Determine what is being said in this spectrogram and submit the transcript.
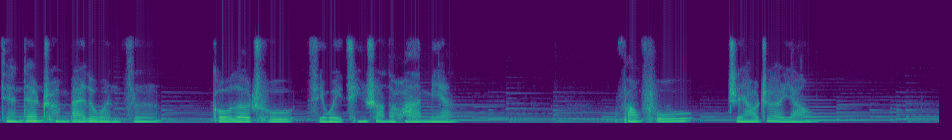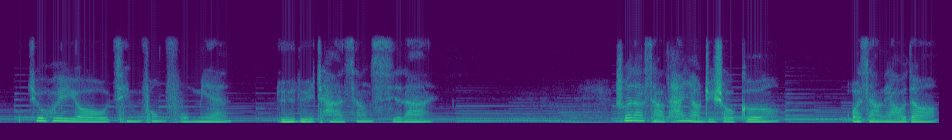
简单纯白的文字，勾勒出极为清爽的画面。仿佛只要这样，就会有清风拂面，缕缕茶香袭来。说到《小太阳》这首歌，我想聊的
